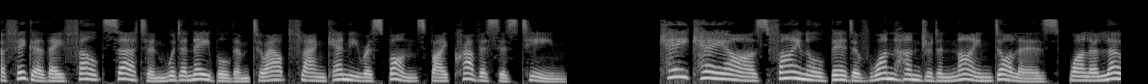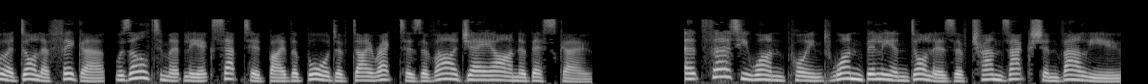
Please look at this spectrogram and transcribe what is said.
a figure they felt certain would enable them to outflank any response by Kravis's team. KKR's final bid of $109, while a lower dollar figure, was ultimately accepted by the board of directors of RJR Nabisco. At $31.1 billion of transaction value,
